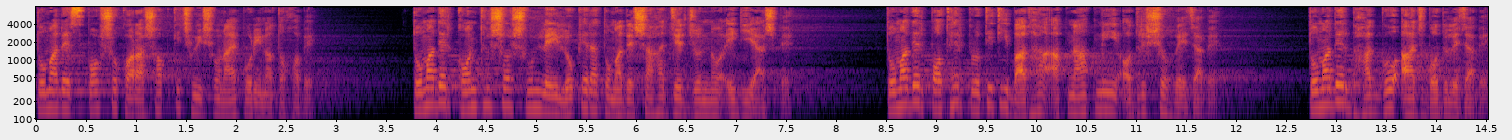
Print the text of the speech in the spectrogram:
তোমাদের স্পর্শ করা সবকিছুই সোনায় পরিণত হবে। তোমাদের কণ্ঠস্বর শুনলেই লোকেরা তোমাদের সাহায্যের জন্য এগিয়ে আসবে। তোমাদের পথের প্রতিটি বাধা আপনা আপনিই অদৃশ্য হয়ে যাবে। তোমাদের ভাগ্য আজ বদলে যাবে।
